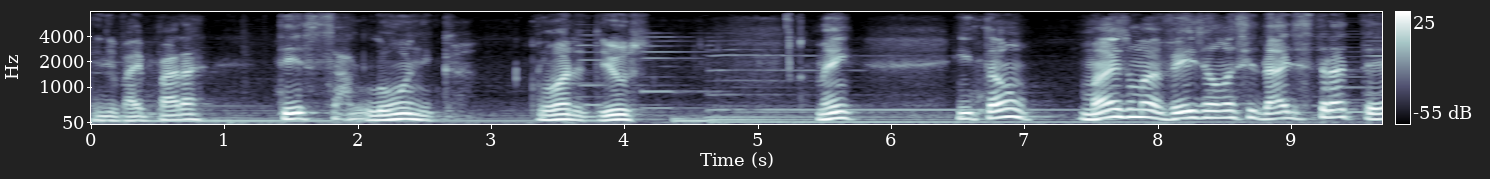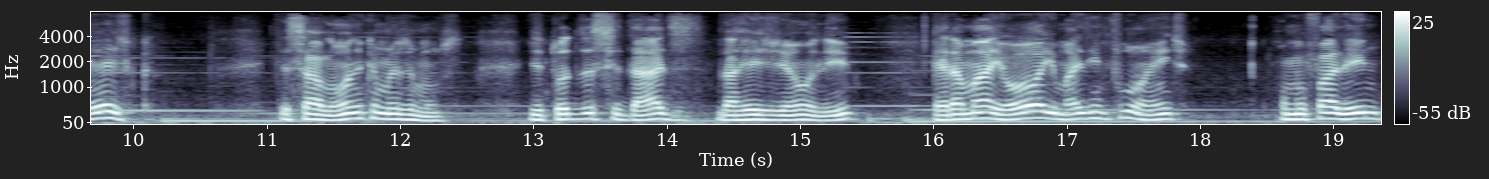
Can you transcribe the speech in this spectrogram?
ele vai para Tessalônica. Glória a Deus. Amém? Então, mais uma vez é uma cidade estratégica. Tessalônica, meus irmãos, de todas as cidades da região ali, era maior e mais influente. Como eu falei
